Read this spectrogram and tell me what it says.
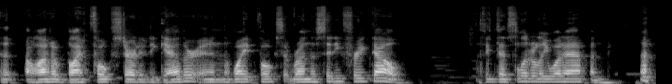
a lot of black folks started to gather, and the white folks that run the city freaked out. I think that's literally what happened. but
